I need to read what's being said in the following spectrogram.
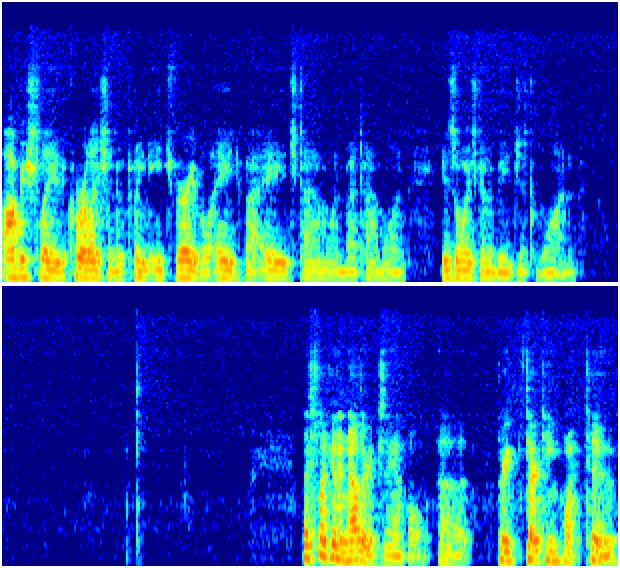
obviously the correlation between each variable, age by age, time one by time one, is always going to be just one. Let's look at another example, uh, 13.2.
